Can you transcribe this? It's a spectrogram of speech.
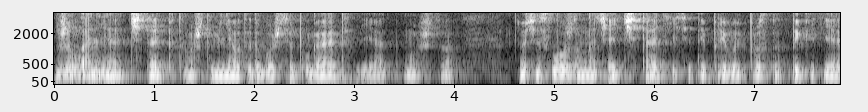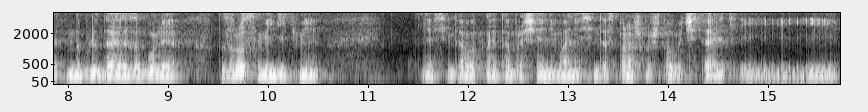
желание читать, потому что меня вот это больше всего пугает. Я думаю, что очень сложно начать читать, если ты привык просто тыкать. Я это наблюдаю за более взрослыми детьми. Я всегда вот на это обращаю внимание, всегда спрашиваю, что вы читаете. И, и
